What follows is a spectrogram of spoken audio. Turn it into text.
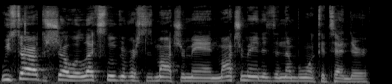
We start out the show with Lex Luger versus Macho Man. Macho Man is the number one contender.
